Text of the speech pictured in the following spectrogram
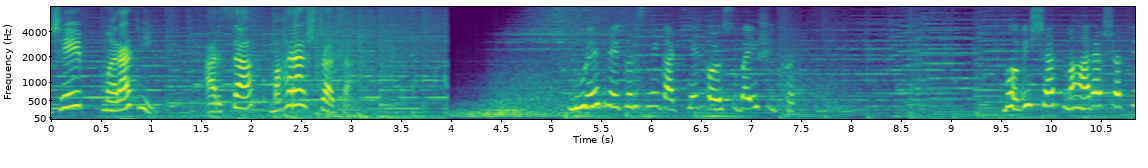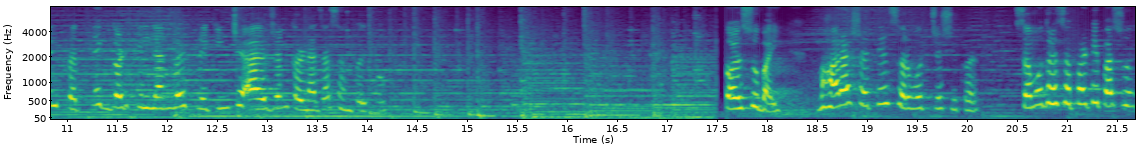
झेप मराठी आरसा महाराष्ट्राचा. धुळे ट्रेकर्सने गाठले कळसुबाई शिखर. भविष्यात महाराष्ट्रातील प्रत्येक गड किल्ल्यांवर ट्रेकिंगचे आयोजन करण्याचा संकल्प. कळसुबाई महाराष्ट्रातील सर्वोच्च शिखर. समुद्र सपाटीपासून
